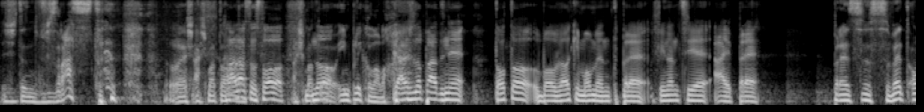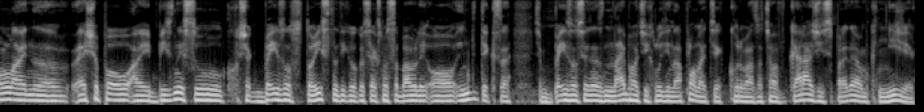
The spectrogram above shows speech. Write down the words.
že ten vzrast. No, až, až ma to... Hľadal som slovo. Až ma no, to implikovalo. Každopádne toto bol veľký moment pre financie aj pre pre svet online eh, e-shopov aj biznisu, však Bezos to isté, ty kokos, jak sme sa bavili o Inditexe, že Bezos je jeden z najbohatších ľudí na planete, kurva, začal v garáži s predajom knížiek.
